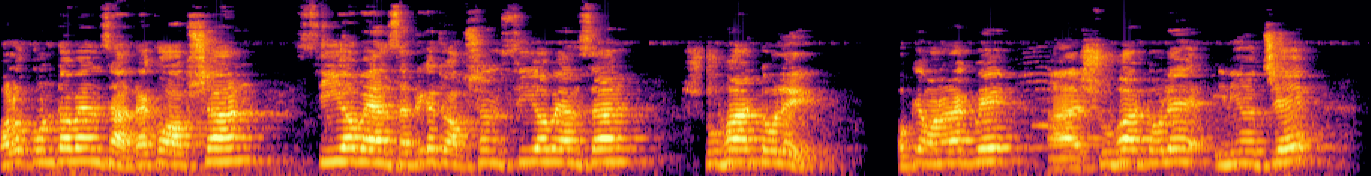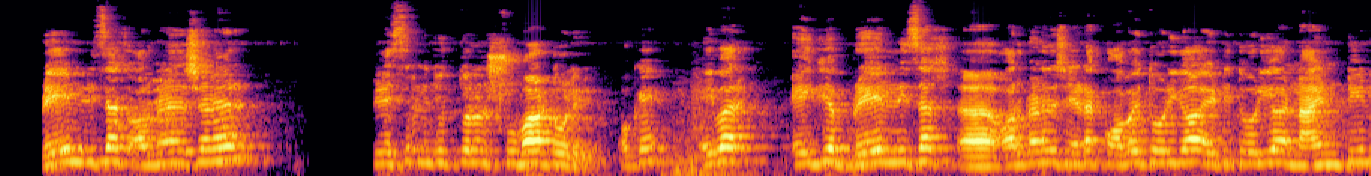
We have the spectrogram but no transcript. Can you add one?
বলো, কোনটা হবে অ্যান্সার দেখো অপশান সি হবে অ্যান্সার ঠিক আছে? অপশন সি হবে অ্যান্সার শুভা টোলে। ওকে মনে রাখবে শুভা টোলে ইনি হচ্ছে ব্রেন রিসার্চ অর্গানাইজেশনের প্রেসিডেন্ট, নিযুক্ত হলেন শুভা টোলে, ওকে? এইবার এই যে ব্রেন রিসার্চ অর্গানাইজেশন, এটা কবে তৈরি হয়? এটি তৈরি হয় নাইনটিন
